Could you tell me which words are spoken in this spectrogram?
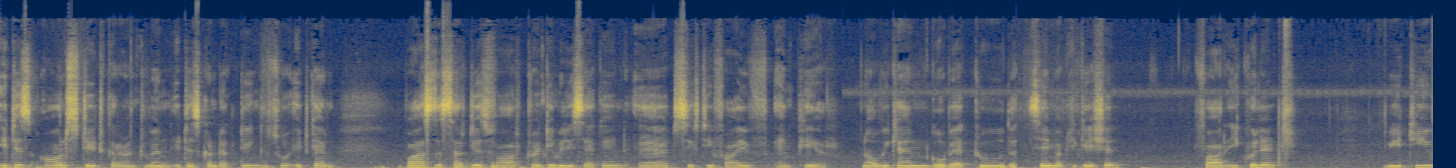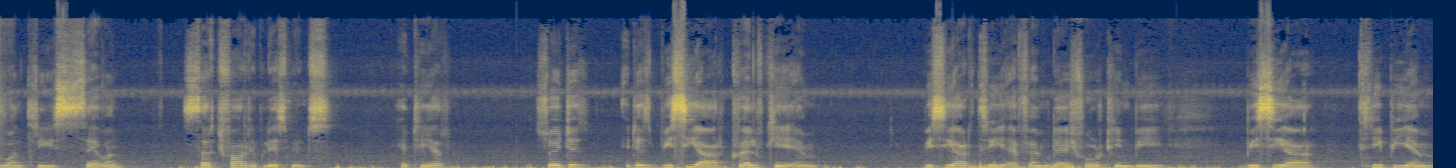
It is on state current when it is conducting so it can pass the surges for 20 millisecond at 65 ampere. Now we can go back to the same application for equivalent BT137 search for replacements. Hit here. So it is it is BCR 12km BCR 3FM-14B BCR 3pm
